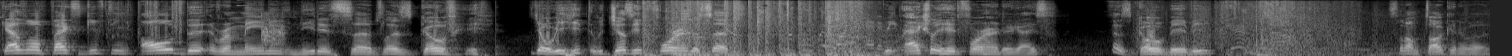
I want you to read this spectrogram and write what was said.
Casual packs gifting all the remaining needed subs. Let's go, baby. Yo, we hit, we just hit 400 subs. We actually hit 400, guys. Let's go, baby. That's what I'm talking about.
